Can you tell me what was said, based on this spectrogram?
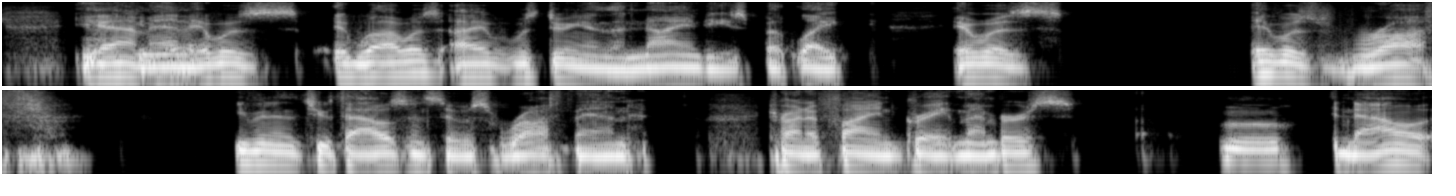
Know, Yeah, you can man. It was it, well, I was I was doing it in the nineties, but like it was it was rough. Even in the two thousands, it was rough, man. Trying to find great members. Mm, Now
